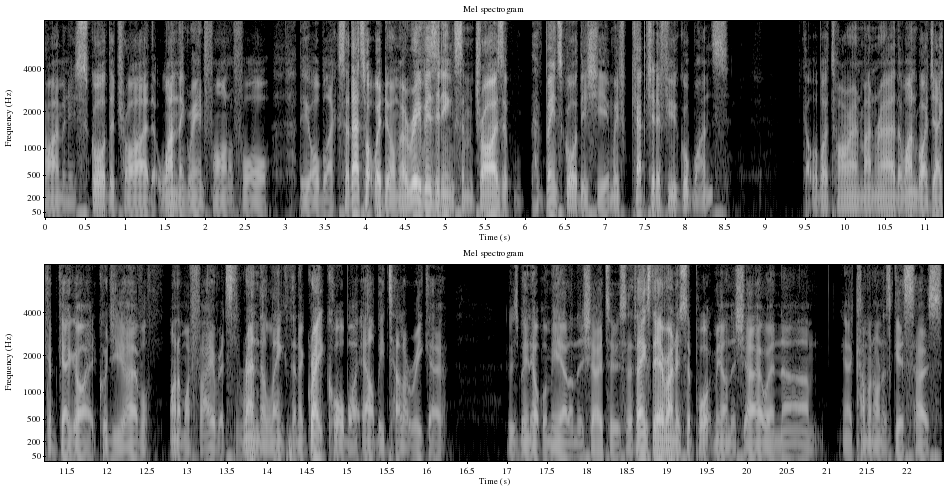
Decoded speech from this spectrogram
Timon, who scored the try that won the grand final for the All Blacks. So that's what we're doing. We're revisiting some tries that have been scored this year, and we've captured a few good ones. A couple by Tyrone Munro, the one by Jacob Gagai at Coogee Oval, one of my favourites. Ran the length, and a great call by Albie Tallarico, who's been helping me out on the show too. So thanks to everyone who supported me on the show and um, you know, coming on as guest host.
